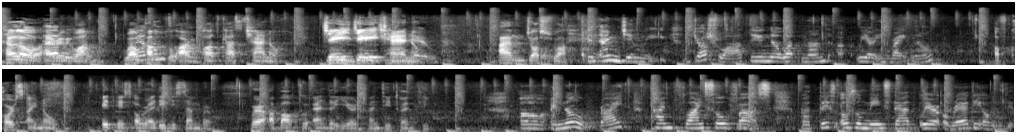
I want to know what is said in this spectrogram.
Hello everyone. Welcome to our podcast channel, JJ Channel. I'm Joshua. And I'm Jimmy. Joshua, do you know what month uh, we are in right now? Of course, I know. It is already December. We're about to end the year 2020. Oh, I know, right? Time flies so fast. But this also means that we're already on the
